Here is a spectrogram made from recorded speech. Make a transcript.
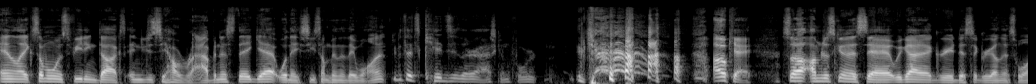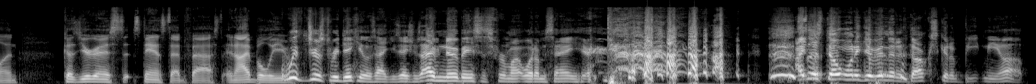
and like someone was feeding ducks and you just see how ravenous they get when they see something that they want? But that's kids that are asking for it. Okay. So I'm just going to say we got to agree to disagree on this one cuz you're going to st- stand steadfast and I believe With just ridiculous accusations. I have no basis for my, what I'm saying here. I just don't want to give in that a duck's going to beat me up.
